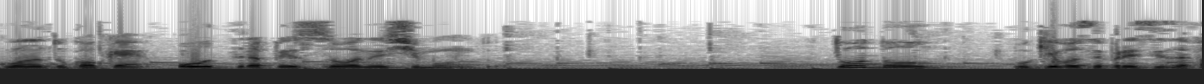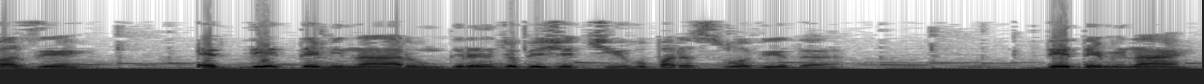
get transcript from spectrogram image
quanto qualquer outra pessoa neste mundo. Tudo o que você precisa fazer é determinar um grande objetivo para a sua vida determinar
